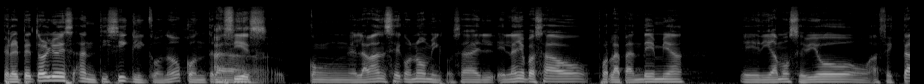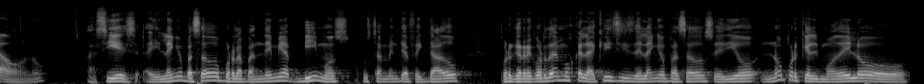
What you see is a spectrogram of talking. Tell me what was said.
Pero el petróleo es anticíclico, ¿no? Contra, Así es. Con el avance económico. O sea, el, el año pasado, por la pandemia, eh, digamos, se vio afectado, ¿no? Así es, el año pasado por la pandemia vimos justamente afectado, porque recordemos que la crisis del año pasado se dio no porque el modelo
